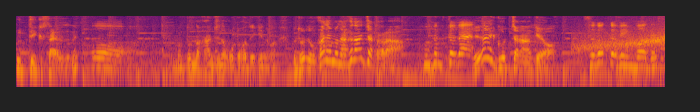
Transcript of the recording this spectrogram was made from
売っていくスタイルでね、まあ、どんな感じのことができるのか。とりあえずお金もなくなっちゃったから。本当だ。えらいこっちゃなわけよ。すごく貧乏ですね。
